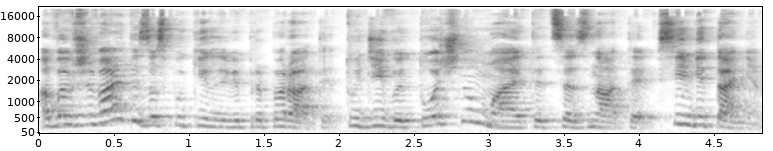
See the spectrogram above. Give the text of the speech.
А ви вживаєте заспокійливі препарати? Тоді ви точно маєте це знати. Всім вітання!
